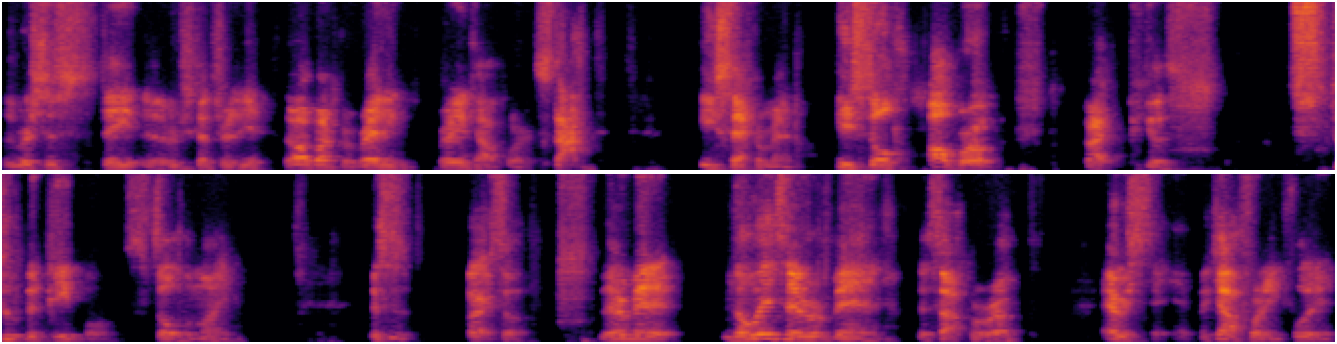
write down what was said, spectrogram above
The richest state, the richest country, the- they're all bankrupt. Redding, Redding, California, Stockton, East Sacramento, East Oak, all broke, right? Because stupid people stole the money. This is all right. So there a minute. Nobody's ever been this how corrupt every state, but California included.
